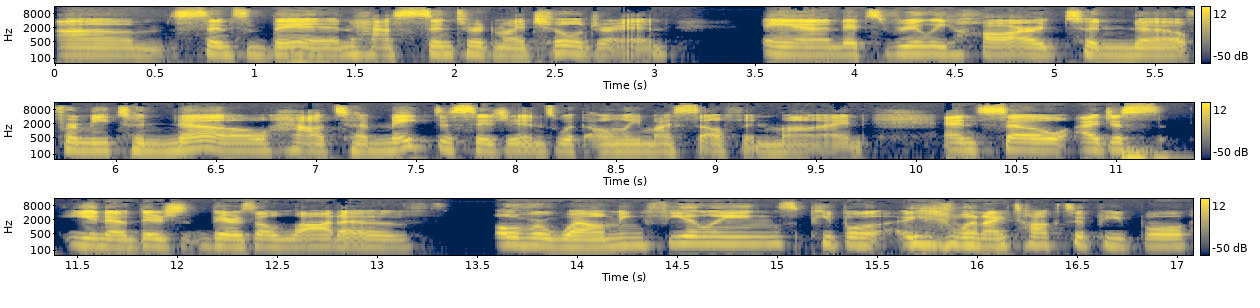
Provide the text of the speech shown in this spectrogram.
um, since then has centered my children. And it's really hard to know, for me to know how to make decisions with only myself in mind. And so I just, you know, there's, there's a lot of overwhelming feelings. People, when I talk to people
